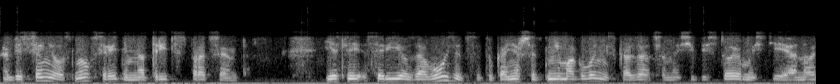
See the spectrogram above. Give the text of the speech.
обесценилась, ну, в среднем на 30%. Если сырье завозится, то, конечно, это не могло не сказаться на себестоимости, и оно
